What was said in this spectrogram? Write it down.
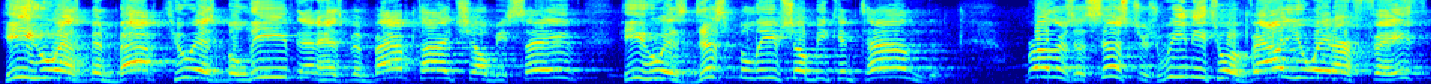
He who has been baptized, who has believed and has been baptized shall be saved. He who has disbelieved shall be condemned. Brothers and sisters, we need to evaluate our faith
